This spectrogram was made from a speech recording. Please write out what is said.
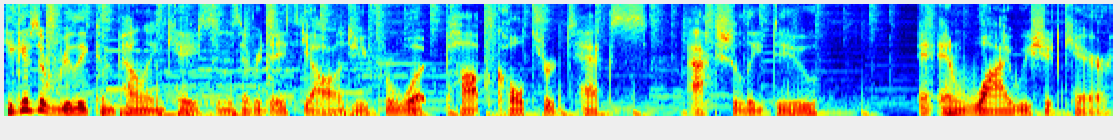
he gives a really compelling case in his everyday theology for what pop culture texts actually do and why we should care.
